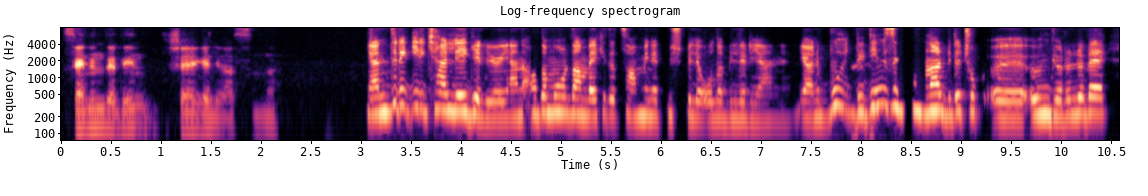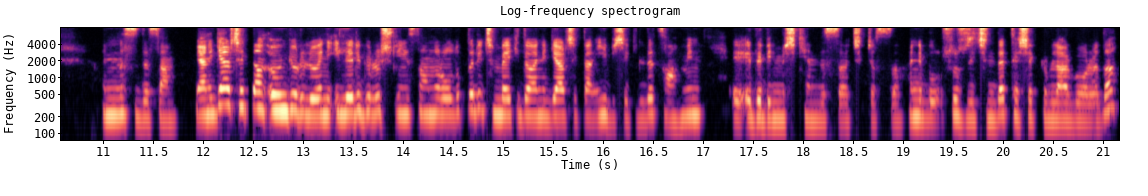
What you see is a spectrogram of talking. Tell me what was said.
senin dediğin şeye geliyor aslında. Yani direkt ilkelliğe geliyor. Yani adam oradan belki de tahmin etmiş bile olabilir yani. Yani bu dediğimiz insanlar bir de çok e, öngörülü ve hani nasıl desem yani gerçekten öngörülü hani ileri görüşlü insanlar oldukları için belki de hani gerçekten iyi bir şekilde tahmin e, edebilmiş kendisi açıkçası. Hani bu söz için de teşekkürler bu arada.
